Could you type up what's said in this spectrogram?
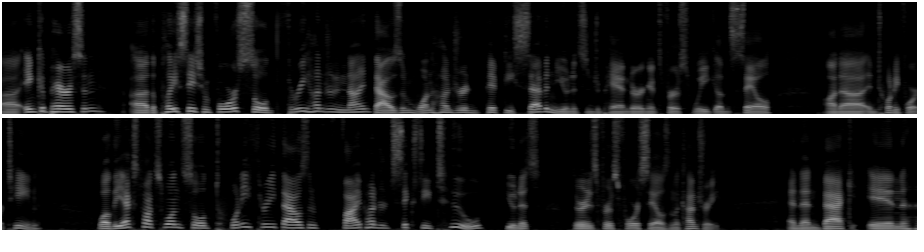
Uh, in comparison, uh, the PlayStation 4 sold 309,157 units in Japan during its first week on sale on uh, in 2014, while the Xbox One sold 23,562 units during its first four sales in the country. And then back in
